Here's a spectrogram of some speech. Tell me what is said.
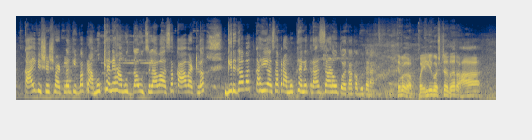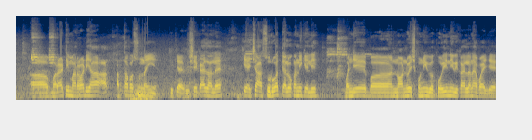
यात काय विशेष वाटलं किंवा प्रामुख्याने हा मुद्दा उचलावा असं का वाटलं? गिरगावात काही असा प्रामुख्याने त्रास जाणवतोय का कबुतरांचा हे बघा पहिली गोष्ट तर हा मराठी मारवाडी हा आत्तापासून नाही आहे. ठीक आहे? विषय काय झाला आहे की याच्या सुरुवात त्या लोकांनी केली. म्हणजे ब नॉनव्हेज कोणी कोळीनी विकायला नाही पाहिजे.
